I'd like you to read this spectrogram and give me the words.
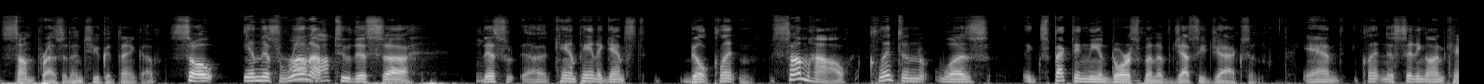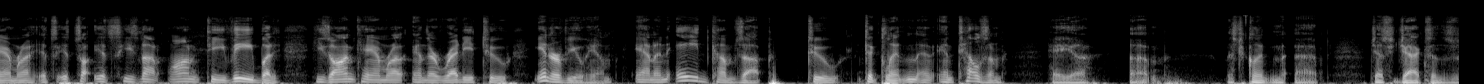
some presidents you could think of. So in this run Uh-huh. up to this uh, this uh, campaign against Bill Clinton, somehow Clinton was expecting the endorsement of Jesse Jackson. And Clinton is sitting on camera. It's it's it's he's not on TV, but he's on camera, and they're ready to interview him. And an aide comes up to to Clinton and, and tells him, "Hey, uh, um, Mr. Clinton, uh, Jesse Jackson's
